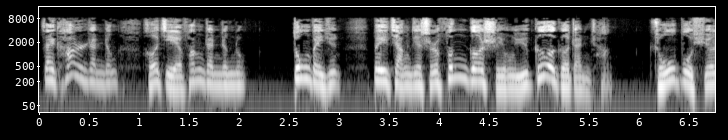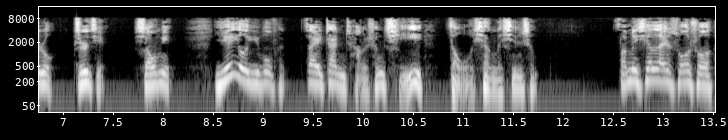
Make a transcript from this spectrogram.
在抗日战争和解放战争中，东北军被蒋介石分割使用于各个战场，逐步削弱、肢解、消灭，也有一部分在战场上起义，走向了新生。咱们先来说说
